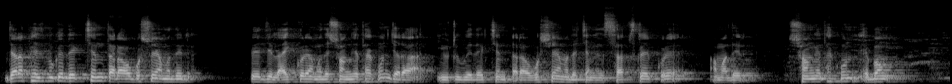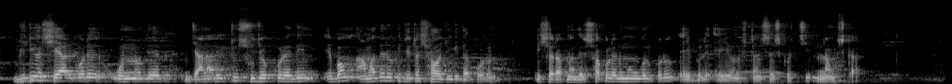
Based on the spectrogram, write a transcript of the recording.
যারা ফেসবুকে দেখছেন, তারা অবশ্যই আমাদের পেজে লাইক করে আমাদের সঙ্গে থাকুন। যারা ইউটিউবে দেখছেন, তারা অবশ্যই আমাদের চ্যানেল সাবস্ক্রাইব করে আমাদের সঙ্গে থাকুন এবং ভিডিও শেয়ার করে অন্যদের জানার একটু সুযোগ করে দিন এবং আমাদেরও কিছুটা সহযোগিতা করুন। ঈশ্বর আপনাদের সকলের মঙ্গল করুক। এই বলে এই অনুষ্ঠান শেষ করছি। নমস্কার।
